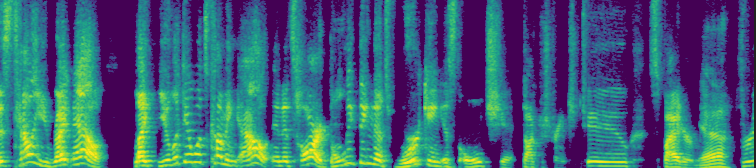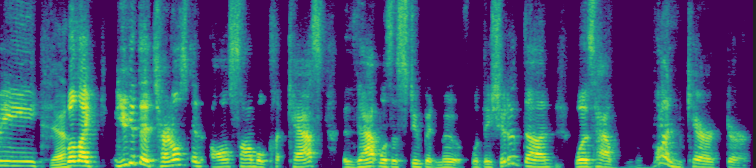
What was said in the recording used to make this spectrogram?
is telling you right now. Like, you look at what's coming out, and it's hard. The only thing that's working is the old shit. Doctor Strange 2, Spider Man Yeah, 3. yeah. But, like, you get the Eternals and ensemble cast. That was a stupid move. What they should have done was have one character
